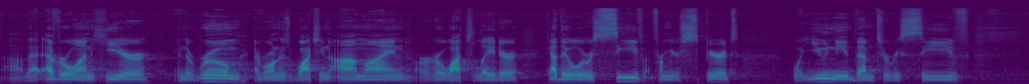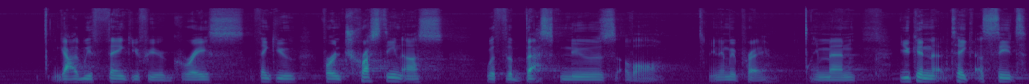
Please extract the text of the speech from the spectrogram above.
uh, that everyone here in the room, everyone who's watching online or who will watch later, God, they will receive from your spirit what you need them to receive. God, we thank you for your grace. Thank you for entrusting us with the best news of all. In your name we pray. Amen. You can take a seat.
